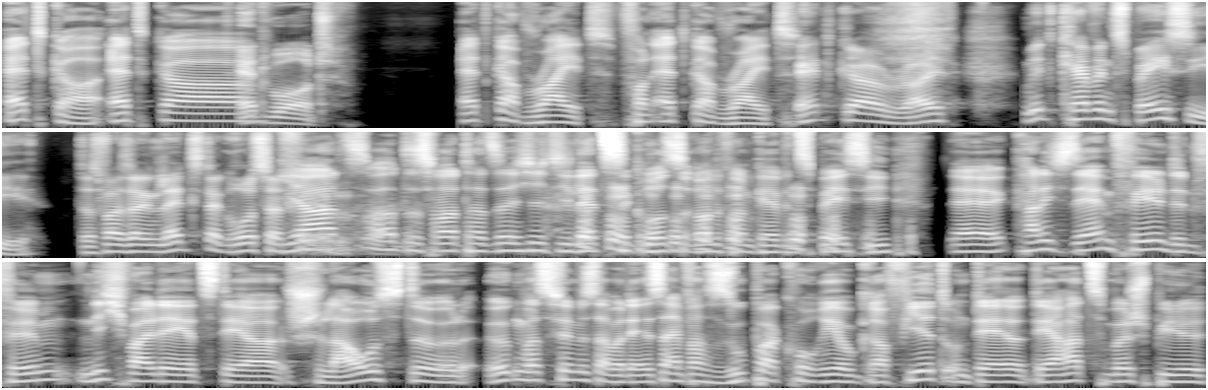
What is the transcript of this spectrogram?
Edgar, Edgar, Edward. Edgar Wright, von Edgar Wright. Edgar Wright mit Kevin Spacey. Das war sein letzter großer Ja, Film. das war, das war tatsächlich die letzte große Rolle von Kevin Spacey. Äh, kann ich sehr empfehlen, den Film. Nicht, weil der jetzt der schlauste oder irgendwas Film ist, aber der ist einfach super choreografiert und der, der hat zum Beispiel,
